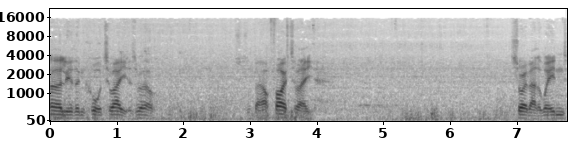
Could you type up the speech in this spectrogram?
earlier than quarter to eight as well. Which is about five to eight. Sorry about the wind.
